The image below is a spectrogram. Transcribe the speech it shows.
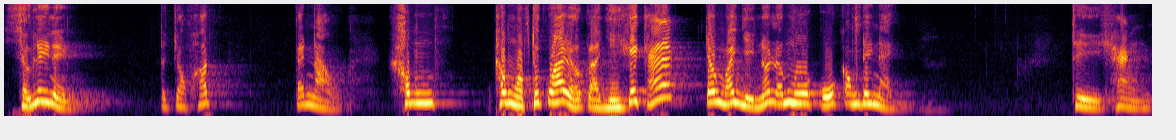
xử lý liền. Tôi cho hết cái nào không không hợp thức quá được là vì cái khác chứ không phải vì nó đã mua của công ty này. Thì hàng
